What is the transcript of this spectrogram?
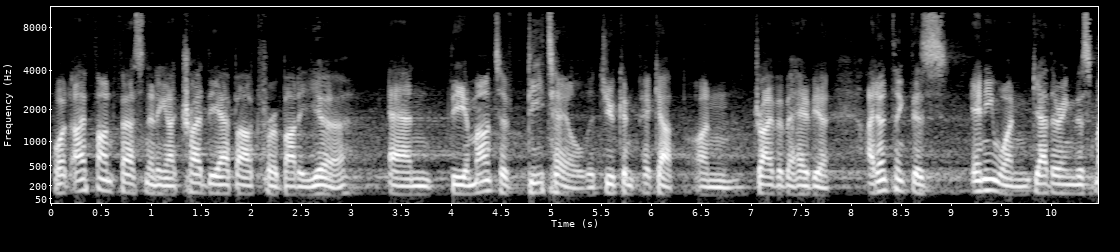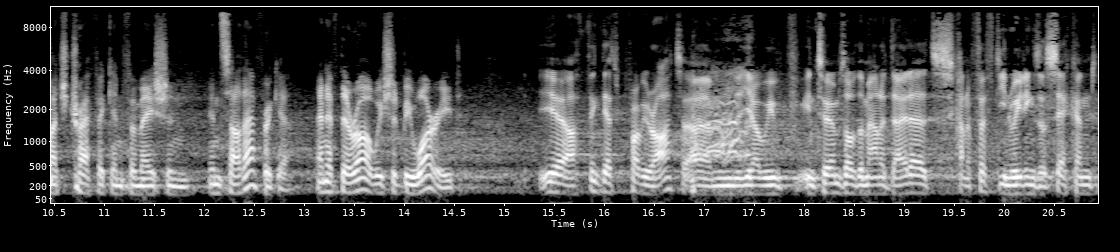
What I found fascinating, I tried the app out for about a year and the amount of detail that you can pick up on driver behavior, I don't think there's anyone gathering this much traffic information in South Africa. And if there are, we should be worried. Yeah, I think that's probably right. Um, you know, we've, in terms of the amount of data, it's kind of 15 readings a second.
